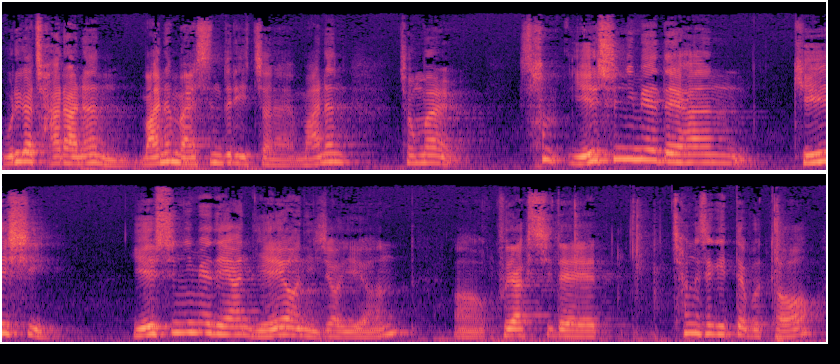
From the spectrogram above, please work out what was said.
우리가 잘 아는 많은 말씀들이 있잖아요. 많은 정말 예수님에 대한 계시, 예수님에 대한 예언이죠, 예언. 어, 구약 시대 창세기 때부터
